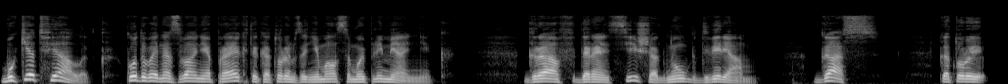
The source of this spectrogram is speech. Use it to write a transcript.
Букет фиалок — кодовое название проекта, которым занимался мой племянник. Граф Деренси шагнул к дверям. Газ, который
